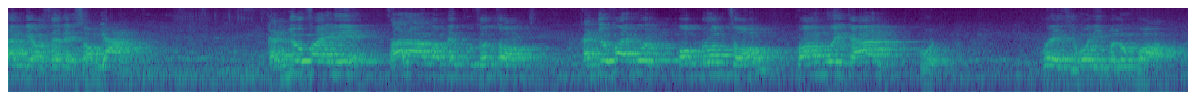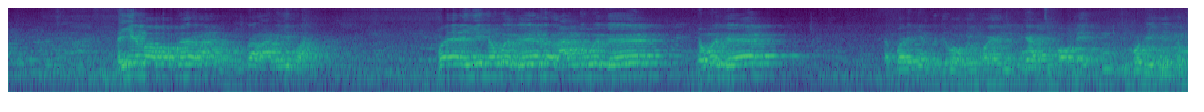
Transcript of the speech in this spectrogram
หลังเดียวใช้ได้สองอย่าง กันยูไฟนี่ศาลาบำเพ็ญกุศลสงฆ์กันยูไฟพูดอบรมสงฆ์กองหน่วยการพูดเมื่อไรสิวันนี้มาลงบ่อได้ยินมาบอกเรื่องหลังเรื่องหลังได้ยินว่าเมื่อไรได้ยินยกไม่เกินเรื่องหลังยกไม่เกินยกไม่เกินแต่พอได้ยินก็จะบอกไม่ค่อยง่จะบอกเด็กที่คนเด็กๆต้อง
